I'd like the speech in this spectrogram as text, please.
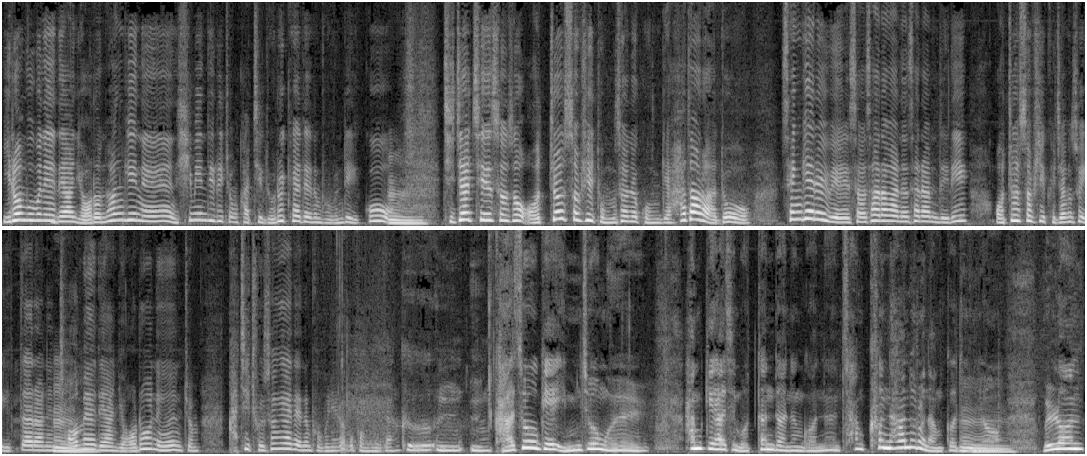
이런 부분에 대한 여론 환기는 시민들이 좀 같이 노력해야 되는 부분도 있고 음. 지자체에서도 어쩔 수 없이 동선을 공개하더라도 생계를 위해서 살아가는 사람들이 어쩔 수 없이 그 장소에 있다라는 음. 점에 대한 여론은 좀 같이 조성해야 되는 부분이라고 봅니다. 그 음, 음, 가족의 임종 을 함께 하지 못한다는 거는 참 큰 한으로 남거든요. 음. 물론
